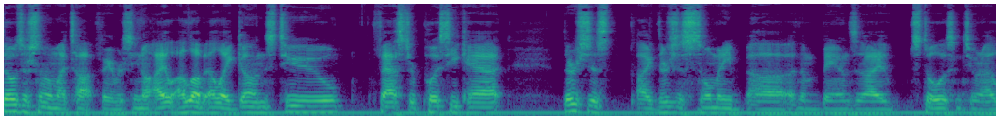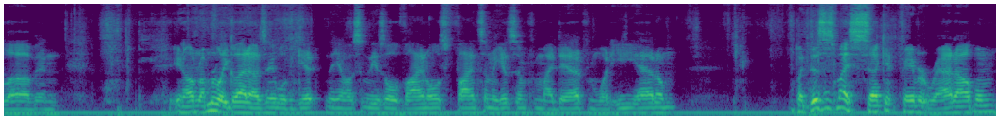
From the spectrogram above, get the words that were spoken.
those are some of my top favorites. You know, I, I love LA Guns too, Faster Pussycat. There's just like there's just so many uh, of them bands that I still listen to and I love, and you know I'm, I'm really glad I was able to get you know some of these old vinyls, find some and get some from my dad from what he had them. But this is my second favorite Ratt album.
